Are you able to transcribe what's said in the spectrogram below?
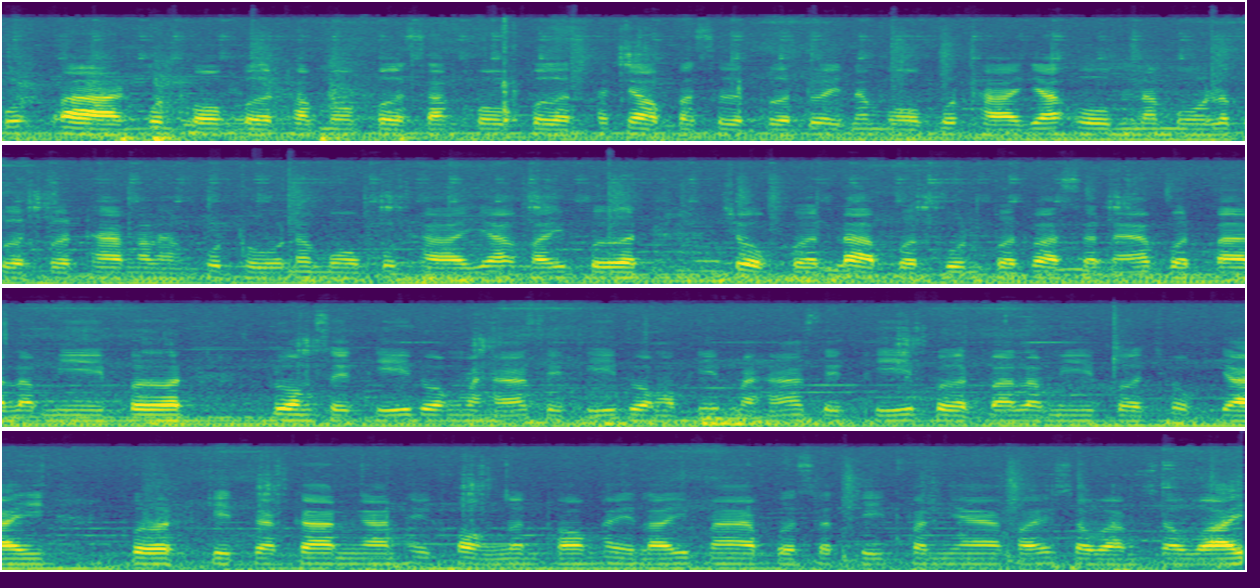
พุทธอ่าพุทโธเปิดธรรมโมเปิดสังโฆเปิดพระเจ้าประเสริฐเปิดด้วยนะโมพุทธายะโอมนะโมระเบิดเปิดทางอรหังพุทโธนะโมพุทธายะไฟเปิด โชคเปิดลาภเปิดบุญเปิดวาสนาเปิดบารมีเปิด ดวงเศรษฐีดวงมหาเศรษฐีดวงอภิมหาเศรษฐีเปิดบารมีเปิดโชคใหญ่เปิดกิจการงานให้คล่องเงินทองให้ไหลมา เปิดสติปัญญาไฟสว่างสวัย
